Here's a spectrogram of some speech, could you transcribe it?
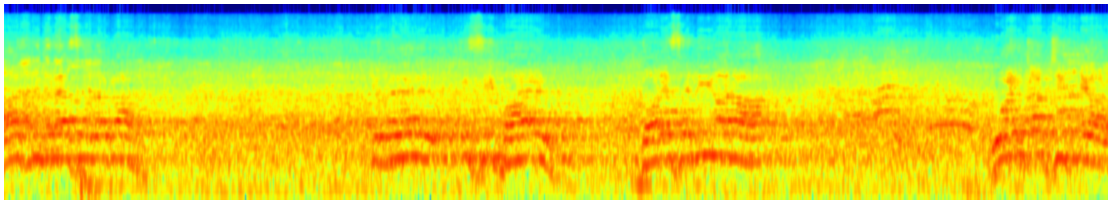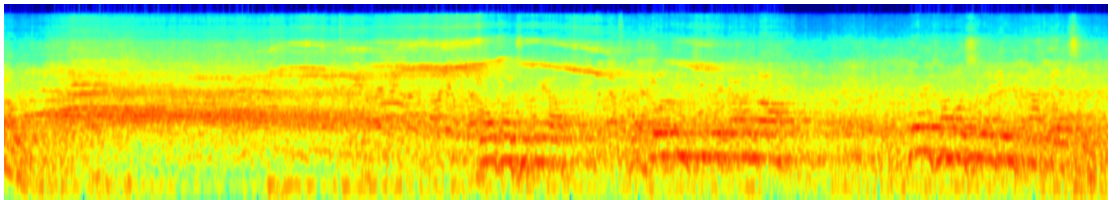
آج مجھے ایسا لگا کہ میں کسی باہر دورے سے نہیں آ رہا ورلڈ کپ جیت کے آ رہا ہوں بہت بہت شکریہ میں دو تین چیزیں کروں گا تھوڑی خاموشی ہو گئی تھی طرف سے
